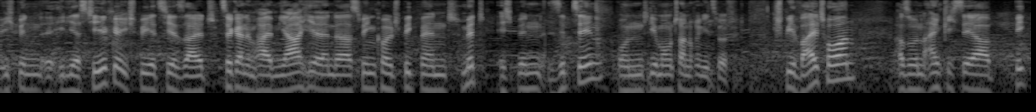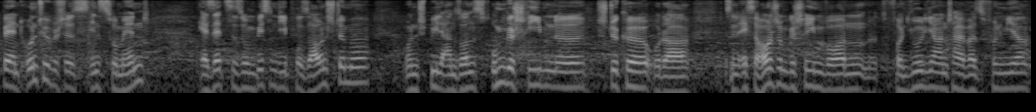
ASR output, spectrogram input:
Ich bin äh, Elias Thielke, ich spiele jetzt hier seit circa einem halben Jahr hier in der Swing College Big Band mit. Ich bin 17 und gehe momentan noch in die 12. Ich spiele Waldhorn, also ein eigentlich sehr Big Band untypisches Instrument ersetze so ein bisschen die Posaunenstimme und spiele ansonsten umgeschriebene Stücke oder sind extra Hornstimmen geschrieben worden, von Julian, teilweise von mir,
